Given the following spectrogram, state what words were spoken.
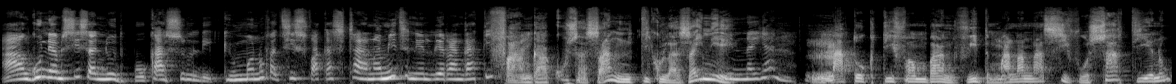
angony amin'ny sisa ny ody boakazo sy ny legioma anao fa tsisy fankasitrahana mihitsy ny an'le rangahy ty. Fa angaha kosa zany no tiako lazaina e! Inona ihany? Nataoko ty fa mba nividy mananasy sy voasary ty ianao,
